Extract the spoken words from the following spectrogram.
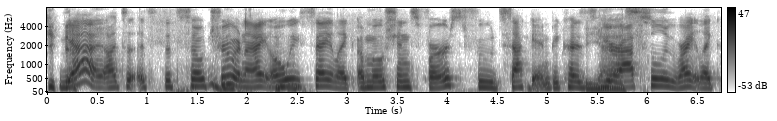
You know? Yeah, it's, it's it's so true. And I mm-hmm. always say like emotions first, food second, because you're absolutely right. Like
